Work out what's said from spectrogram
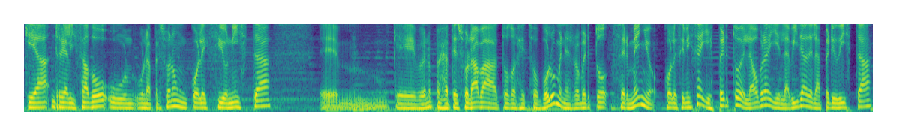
que ha realizado una persona, un coleccionista Em, que bueno, pues atesoraba todos estos volúmenes. Roberto Cermeño, coleccionista y experto en la obra y en la vida de la periodista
